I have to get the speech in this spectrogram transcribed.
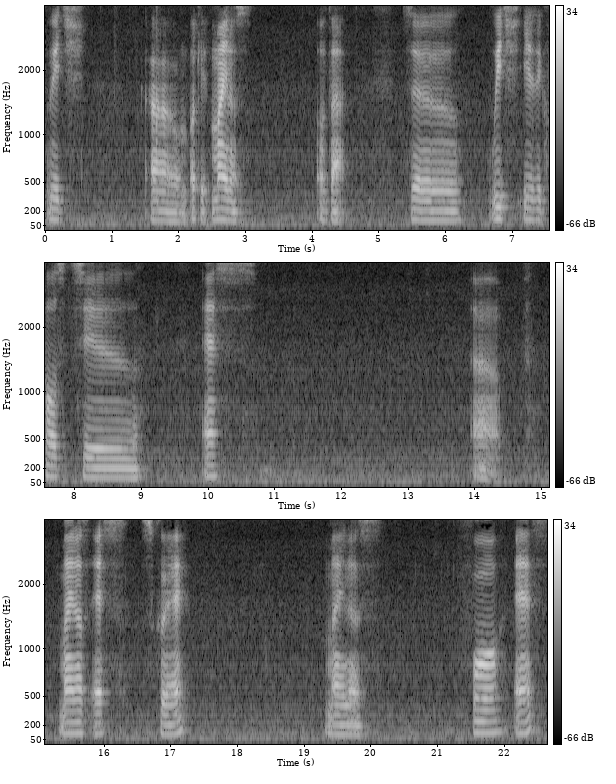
which um, okay minus of that. So which is equals to s uh, minus s square minus 4s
